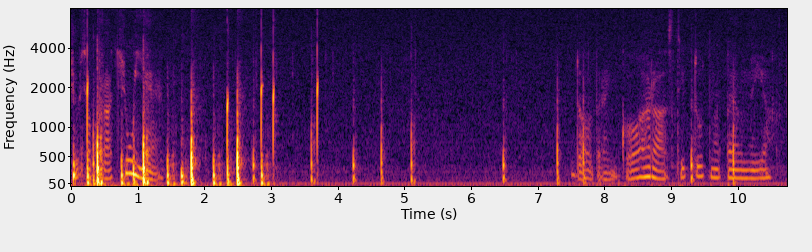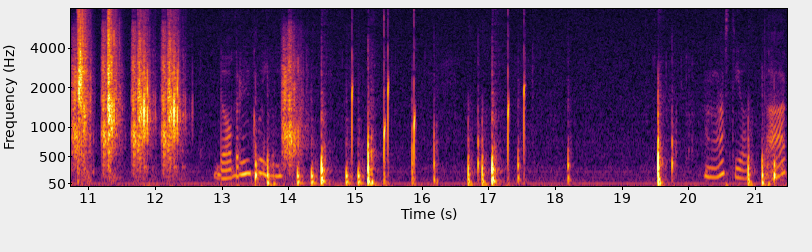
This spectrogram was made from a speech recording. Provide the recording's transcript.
Чи все працює. Добренько, гаразд. І тут, напевно, я. Добренько і. Гаразд, і отак.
